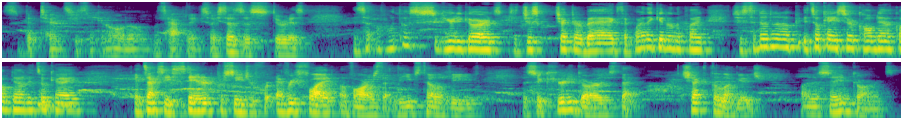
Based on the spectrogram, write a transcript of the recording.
it's a bit tense. He's thinking, oh no, what's happening? So he says to the stewardess, is that, oh, want those security guards to just check our bags? Like, why are they getting on the plane? She said, no, no, no, it's okay, sir. Calm down, calm down. It's okay. It's actually standard procedure for every flight of ours that leaves Tel Aviv. The security guards that check the luggage are the same guards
